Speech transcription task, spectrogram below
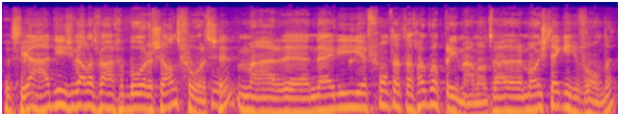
Dus ja, die is weliswaar geboren Zandvoortse. Ja. Maar uh, nee, die vond dat toch ook wel prima. Want we hadden een mooi stekje gevonden.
